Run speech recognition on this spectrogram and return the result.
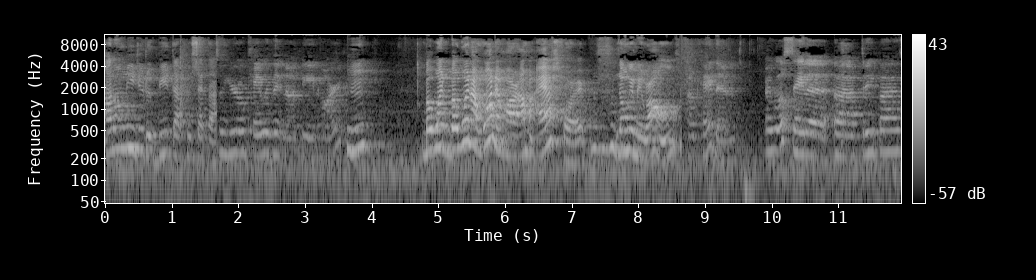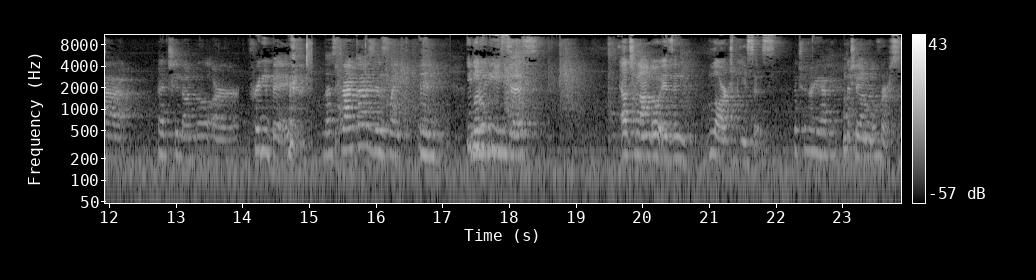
I don't need you to beat that puseta. So you're okay with it not being hard? hmm But when but when I want it hard, I'ma ask for it. don't get me wrong. Okay then. I will say that uh, tripas El Chilango are pretty big. Las Trancas is like in Little pieces. El Chilango is in large pieces. Which one are you having? El Chilango first.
